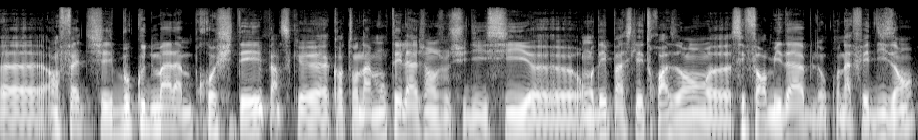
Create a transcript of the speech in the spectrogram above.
Euh, en fait, j'ai beaucoup de mal à me projeter parce que quand on a monté l'agence, je me suis dit ici, euh, on dépasse les trois ans, c'est formidable. Donc, on a fait dix ans.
